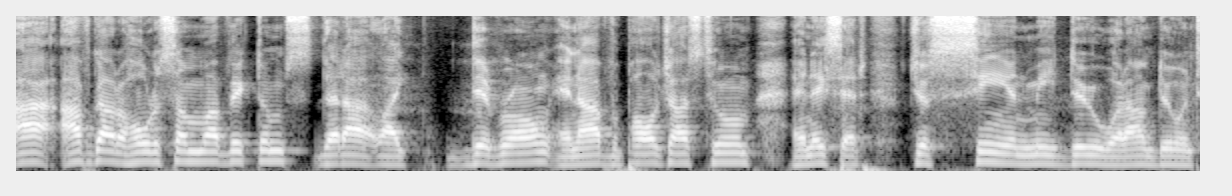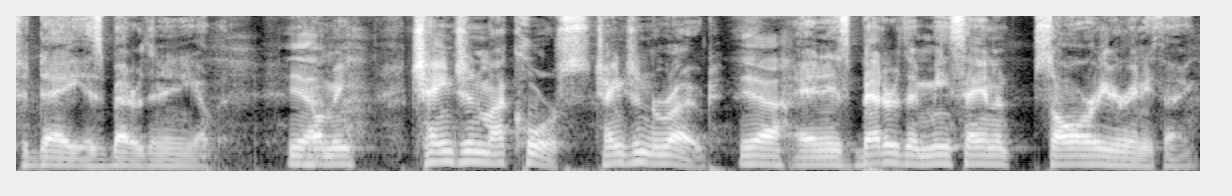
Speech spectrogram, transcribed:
I, I've got a hold of some of my victims that I like did wrong, and I've apologized to them, and they said just seeing me do what I'm doing today is better than any of it. You know what I mean? Changing my course, changing the road. Yeah. and it's better than me saying I'm sorry or anything.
